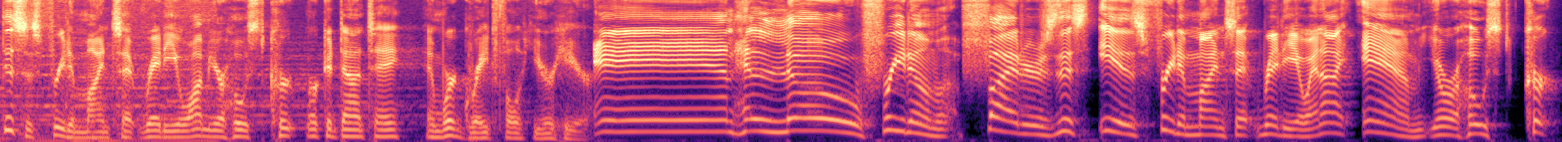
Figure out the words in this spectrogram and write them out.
This is Freedom Mindset Radio. I'm your host, Kurt Mercadante, and we're grateful you're here. And hello, freedom fighters. This is Freedom Mindset Radio, and I am your host, Kurt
